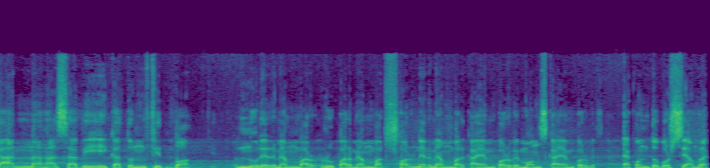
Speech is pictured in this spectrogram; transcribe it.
কান্নাহা সাবিকাতুন ফিদ্দা। নূরের মেম্বার, রূপার মেম্বার, স্বর্ণের মেম্বার কায়েম করবে, মঞ্চ কায়েম করবে। এখন তো বসছি আমরা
